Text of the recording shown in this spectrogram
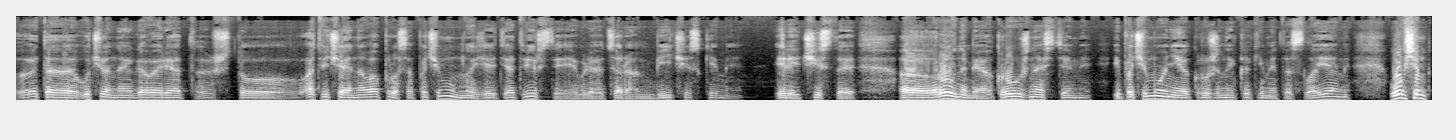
Это ученые говорят, что, отвечая на вопрос, а почему многие эти отверстия являются ромбическими или чисто э, ровными окружностями, и почему они окружены какими-то слоями. В общем,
